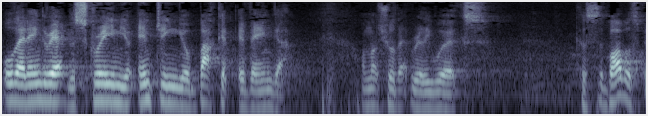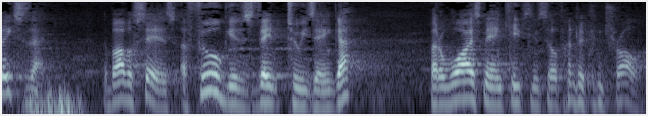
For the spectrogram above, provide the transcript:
all that anger out in a scream, you're emptying your bucket of anger. I'm not sure that really works. Because the Bible speaks to that. The Bible says, a fool gives vent to his anger, but a wise man keeps himself under control.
